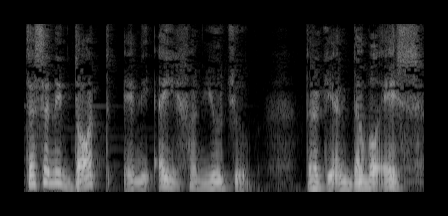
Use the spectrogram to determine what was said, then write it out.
tussen die dot en die y van YouTube druk jy in dubbel S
